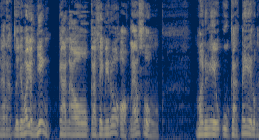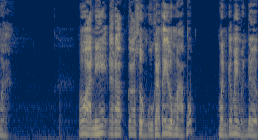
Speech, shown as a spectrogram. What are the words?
นะครับ โดยเฉพาะอย่างยิ่งการเอากาเซมิโร่ออกแล้วส่ง มานูเอลอูกาเต้ลงมาเมื่อวานนี้นะครับ ก็ส่งอูกาเต้ลงมาปุ๊บ มันก็ไม่เหมือนเดิม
